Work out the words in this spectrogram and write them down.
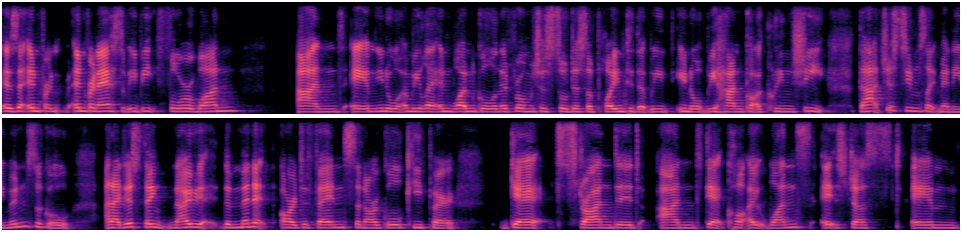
is it Inverness that we beat four one? And um, you know, and we let in one goal, and everyone was just so disappointed that we, you know, we hadn't got a clean sheet. That just seems like many moons ago, and I just think now the minute our defence and our goalkeeper get stranded and get caught out once, it's just um,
